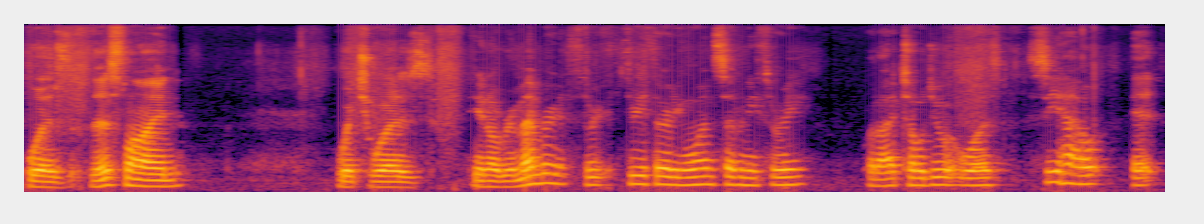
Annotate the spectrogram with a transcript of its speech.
was this line, which was, you know, remember 331.73? What I told you it was? See how it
